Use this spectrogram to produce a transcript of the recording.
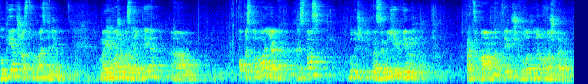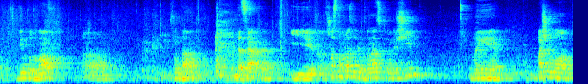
В Луки в 6 розділі ми можемо знайти е, опис того, як Христос, будучи тут на землі, Він працював над тим, що було для нього важливо. Він будував е, фундамент для церкви. І в 6 розділі, в 12 вірші, ми бачимо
